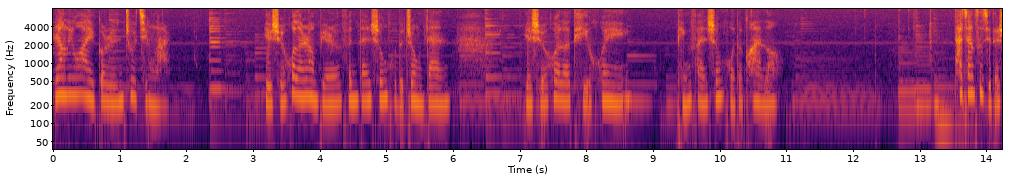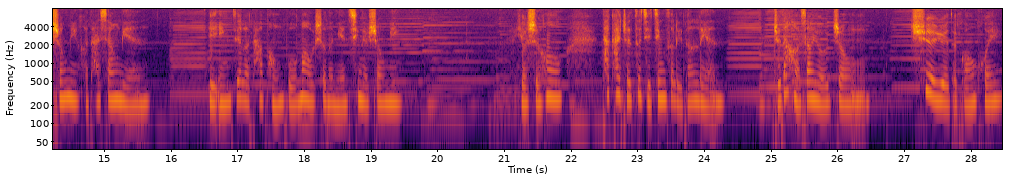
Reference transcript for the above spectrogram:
让另外一个人住进来。也学会了让别人分担生活的重担，也学会了体会平凡生活的快乐。他将自己的生命和他相连，也迎接了他蓬勃茂盛的年轻的生命。有时候，他看着自己镜子里的脸，觉得好像有种雀跃的光辉，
